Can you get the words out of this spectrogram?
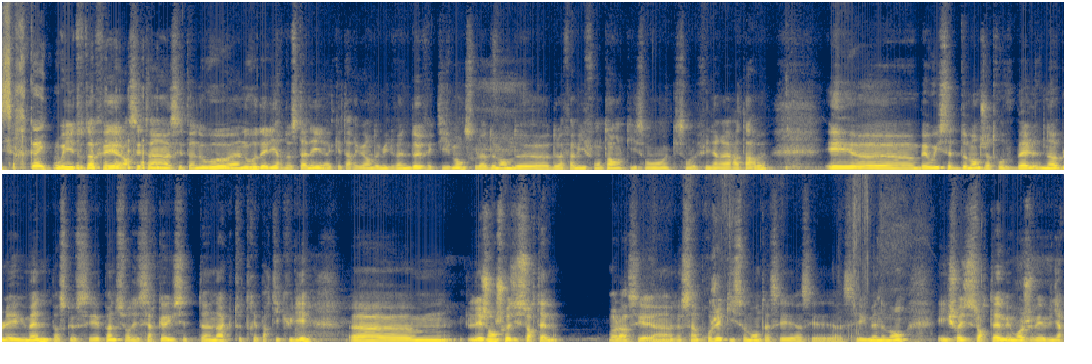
cercueils. Oui, tout à fait. Alors, c'est un, un, nouveau, un nouveau délire de cette année là, qui est arrivé en 2022, effectivement, sous la demande de, de la famille Fontan, qui sont, qui sont le funéraire à Tarbes. Et euh, ben oui, cette demande, je la trouve belle, noble et humaine, parce que c'est peindre sur des cercueils, c'est un acte très particulier. Euh, les gens choisissent leur thème. Voilà, c'est un, projet qui se monte assez, humainement et ils choisissent leur thème et moi je vais venir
